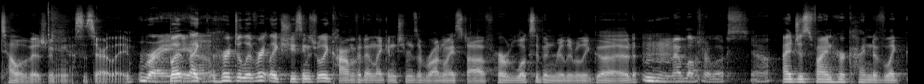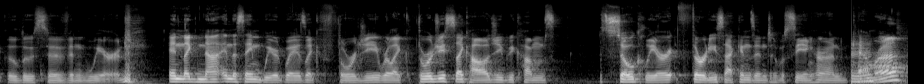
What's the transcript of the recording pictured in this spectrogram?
television necessarily. Right, But yeah. like her delivery, like she seems really confident, like in terms of runway stuff. Her looks have been really, really good. Mhm, I loved her looks. Yeah. I just find her kind of like elusive and weird. And like not in the same weird way as like Thorgy, where like Thorgy's psychology becomes so clear 30 seconds into seeing her on camera.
